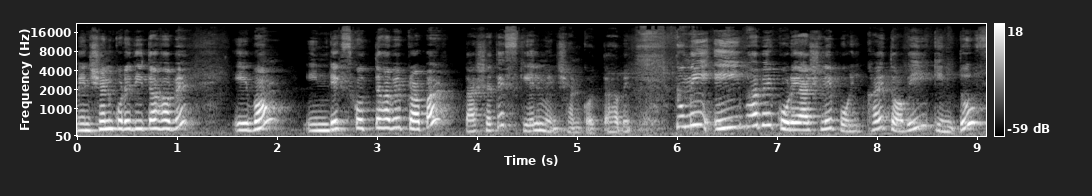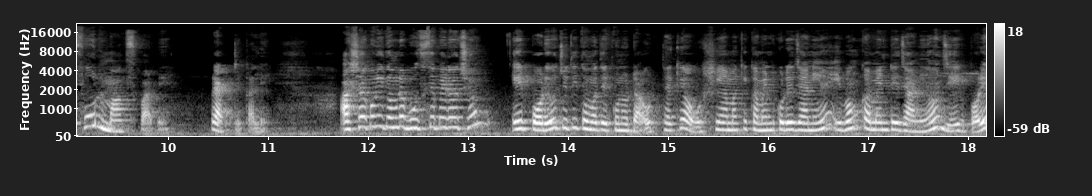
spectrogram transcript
মেনশন করে দিতে হবে এবং ইন্ডেক্স করতে হবে প্রপার তার সাথে স্কেল মেনশন করতে হবে। তুমি এইভাবে করে আসলে পরীক্ষায় তবেই কিন্তু ফুল মার্কস পাবে প্র্যাকটিক্যালে আশা করি তোমরা বুঝতে পেরেছ। এরপরেও যদি তোমাদের কোনো ডাউট থাকে, অবশ্যই আমাকে কমেন্ট করে জানিও এবং কমেন্টে জানিও যে এরপরে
